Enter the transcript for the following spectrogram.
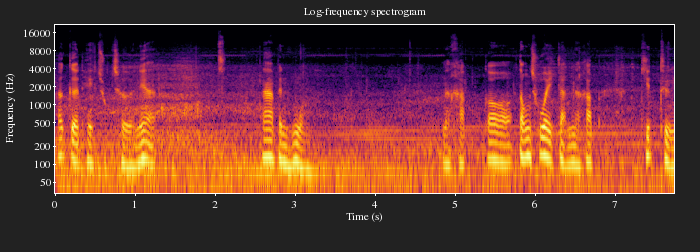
ถ้าเกิดเหตุฉุกเฉินเนี่ยน่าเป็นห่วงนะครับ ก็ต้องช่วยกันนะครับ คิดถึง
